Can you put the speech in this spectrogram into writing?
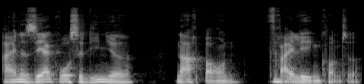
eine sehr große Linie nachbauen, freilegen konnte.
